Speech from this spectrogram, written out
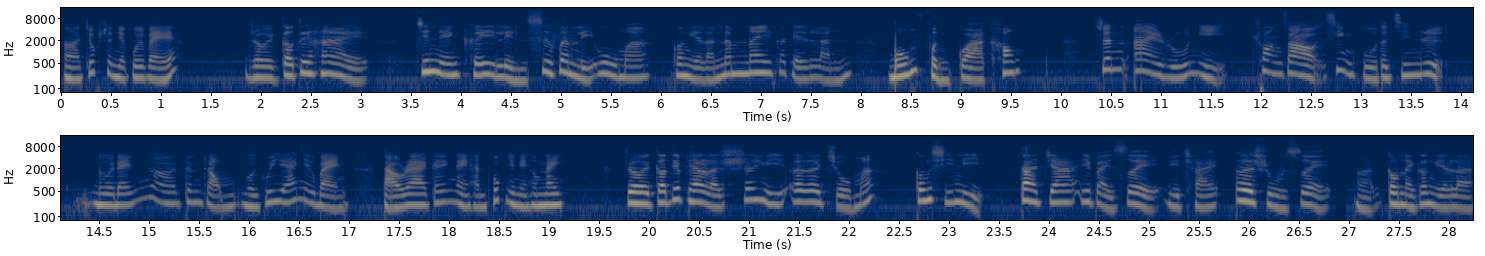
à, chúc sinh nhật vui vẻ Rồi câu thứ hai, 今年可以领四份礼物吗? Có nghĩa là năm nay có thể lãnh bốn phần quà không? 真爱如你，创造幸福的今日。Người đáng ờ, trân trọng, người quý giá như bạn tạo ra cái ngày hạnh phúc như ngày hôm nay. Rồi câu tiếp theo là 生于229吗？恭喜你， 大家一百岁，你才二十五岁。À, câu này có nghĩa là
